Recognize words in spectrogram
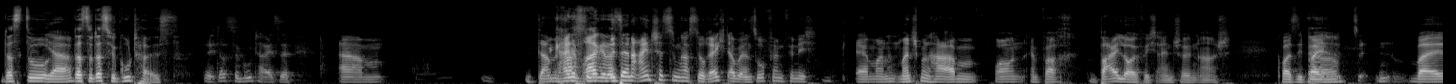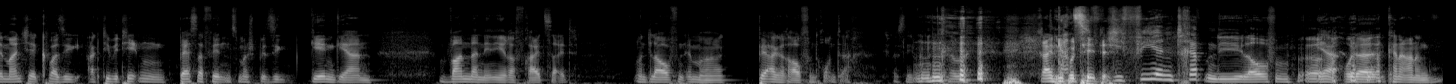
Dass du, Ja. dass du das für gut heißt. Dass ich das so gut heiße. Ähm, damit Keine Frage, Du, mit deiner Einschätzung hast du recht, aber insofern finde ich, äh, man, manchmal haben Frauen einfach beiläufig einen schönen Arsch. Quasi bei, Ja. weil manche quasi Aktivitäten besser finden. Zum Beispiel, sie gehen gern wandern in ihrer Freizeit und laufen immer Berge rauf und runter. Ich weiß nicht, aber rein hypothetisch. Die vielen Treppen, die laufen. Ja, oder keine Ahnung,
